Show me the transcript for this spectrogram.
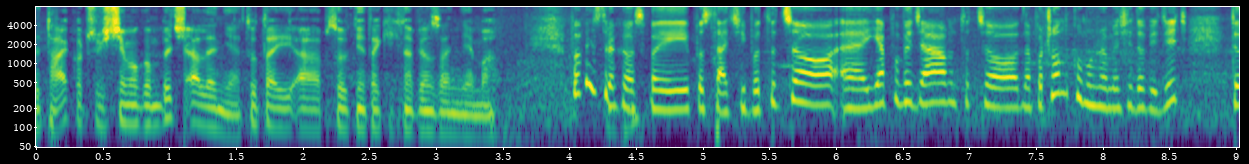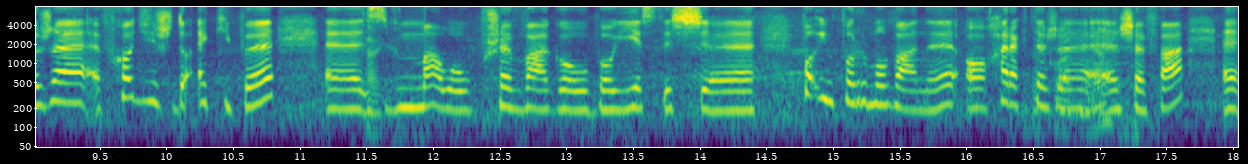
y, tak, oczywiście mogą być, ale nie. Tutaj absolutnie takich nawiązań nie ma. Powiedz trochę o swojej postaci, bo to, co e, ja powiedziałam, to, co na początku możemy się dowiedzieć, to, że wchodzisz do ekipy e, Tak. z małą przewagą, bo jesteś e, poinformowany o charakterze Dokładnie. szefa. E,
